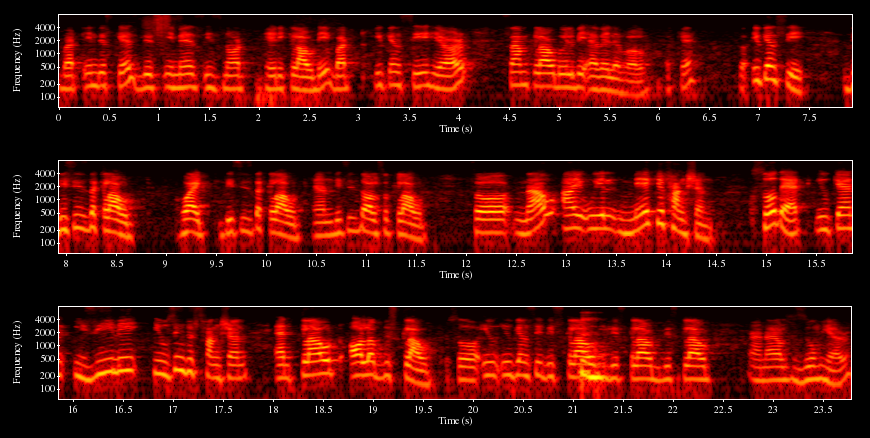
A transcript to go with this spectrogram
But in this case, this image is not very cloudy, but you can see here some cloud will be available. Okay, so you can see this is the cloud white, this is the cloud, and this is also cloud. So now I will make a function so that you can easily using this function and cloud all of this cloud. So you, you can see this cloud, mm. this cloud, this cloud, and I also zoom here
